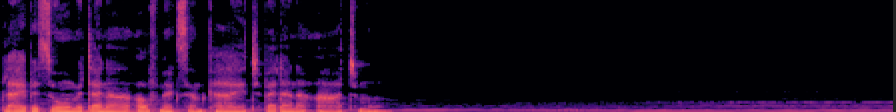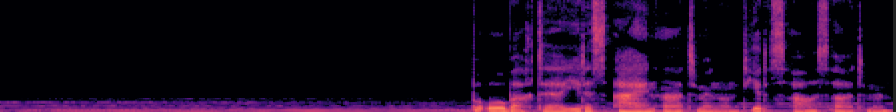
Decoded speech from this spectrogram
Bleibe so mit deiner Aufmerksamkeit bei deiner Atmung. Beobachte jedes Einatmen und jedes Ausatmen.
